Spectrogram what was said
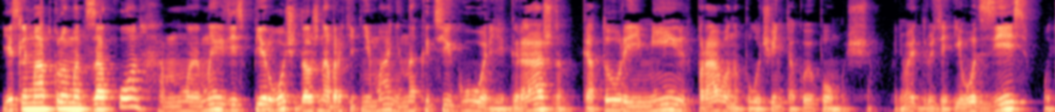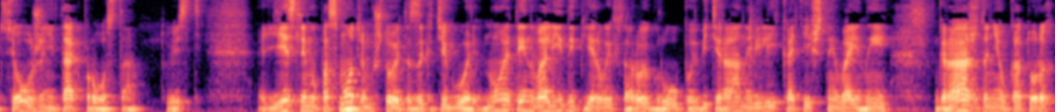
Если мы откроем этот закон, мы, здесь в первую очередь должны обратить внимание на категории граждан, которые имеют право на получение такой помощи. Понимаете, друзья? И вот здесь вот все уже не так просто. То есть, если мы посмотрим, что это за категории, ну, это инвалиды первой и второй группы, ветераны Великой Отечественной войны, граждане, у которых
